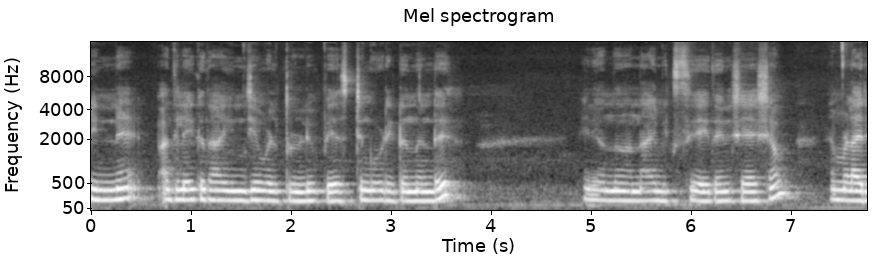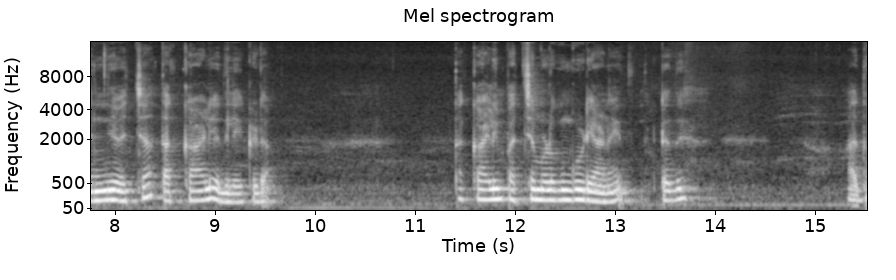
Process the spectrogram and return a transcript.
പിന്നെ അതിലേക്ക് ഇതാ ഇഞ്ചിയും വെളുത്തുള്ളിയും പേസ്റ്റും കൂടി ഇടുന്നുണ്ട്. ഇനി ഒന്ന് നന്നായി മിക്സ് ചെയ്തതിന് ശേഷം നമ്മൾ അരിഞ്ഞ് വെച്ച തക്കാളി അതിലേക്ക് തക്കാളിയും പച്ചമുളകും കൂടിയാണ് ഇട്ടത്. അത്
